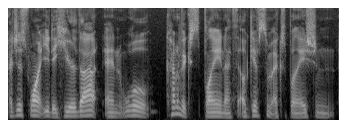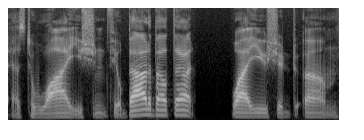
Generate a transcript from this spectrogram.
I just want you to hear that, and we'll kind of explain. I will give some explanation as to why you shouldn't feel bad about that why you should, um,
